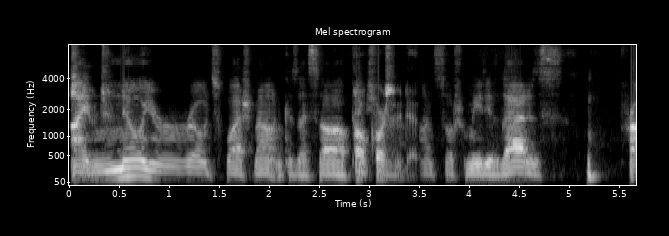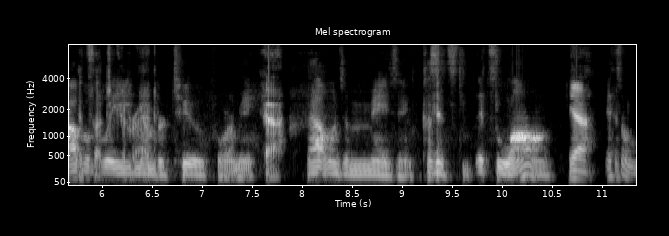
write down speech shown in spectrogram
I know you rode Splash Mountain because I saw. A Oh, of course we did. on social media. That is probably number two for me. Yeah. that one's amazing because it's it's long. yeah, It's a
